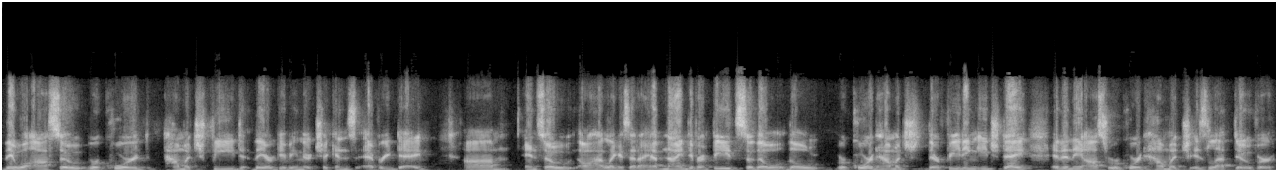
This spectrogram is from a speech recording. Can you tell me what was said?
they will also record how much feed they are giving their chickens every day. Um, and so, have, like I said, I have nine different feeds. So they'll they'll record how much they're feeding each day, and then they also record how much is left over,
